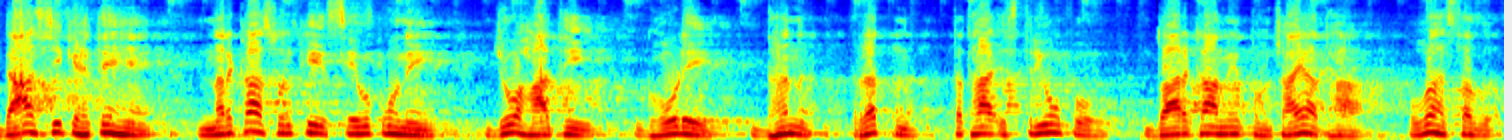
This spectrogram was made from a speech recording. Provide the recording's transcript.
व्यास जी कहते हैं, नरकासुर के सेवकों ने जो हाथी, घोड़े, धन, रत्न तथा स्त्रियों को द्वारका में पहुँचाया था, वह सब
